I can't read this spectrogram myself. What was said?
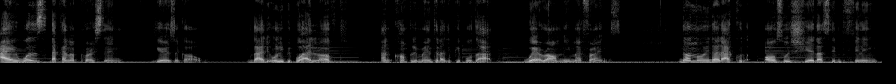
I was that kind of person years ago that the only people I loved and complimented are the people that were around me, my friends. Not knowing that I could also share that same feeling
